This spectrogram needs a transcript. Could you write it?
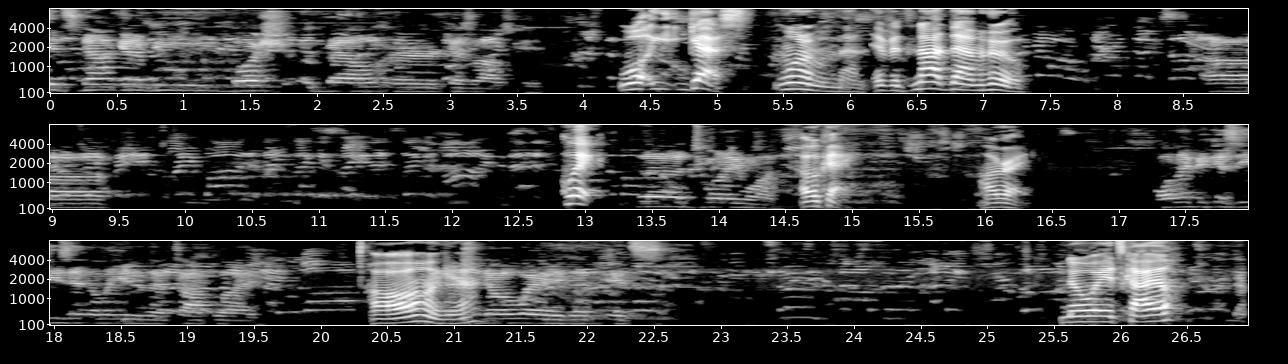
It's not gonna be Busch or Bell or Keselowski. Well, guess one of them then. If it's not them, who? Uh, Quick. the twenty-one. Okay. All right. Only because he's in the lead in the top line. Oh And yeah. There's no way that it's No way, it's Kyle. no,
